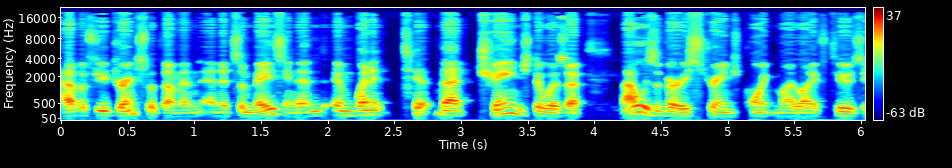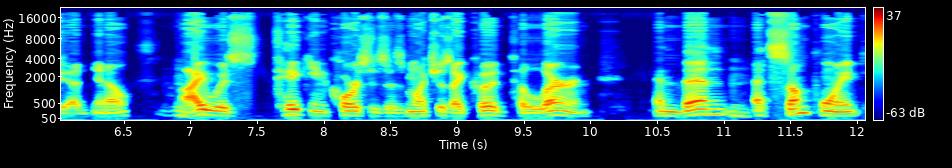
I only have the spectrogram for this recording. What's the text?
have a few drinks with them, and, and it's amazing. And and when it t- that changed, it was a that was a very strange point in my life too, Ziad. You know, mm-hmm. I was taking courses as much as I could to learn, and then mm-hmm. at some point,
